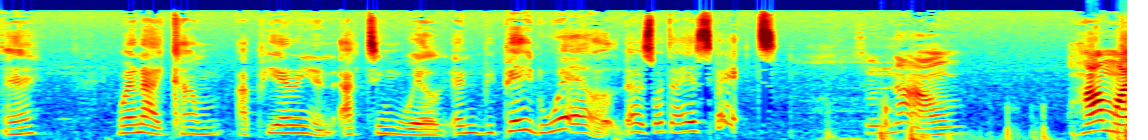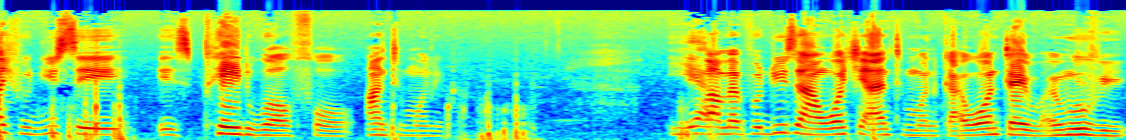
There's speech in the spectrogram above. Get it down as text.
Eh? When I come appearing and acting well and be paid well, that's what I expect. So now, how much would you say is paid well for Auntie Monica? Yeah. If I'm a producer and watching Auntie Monica, I want her in my movie.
